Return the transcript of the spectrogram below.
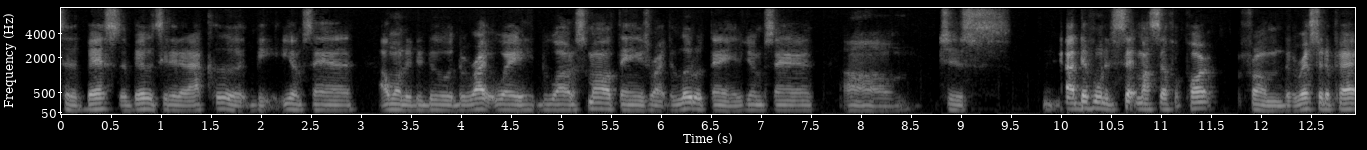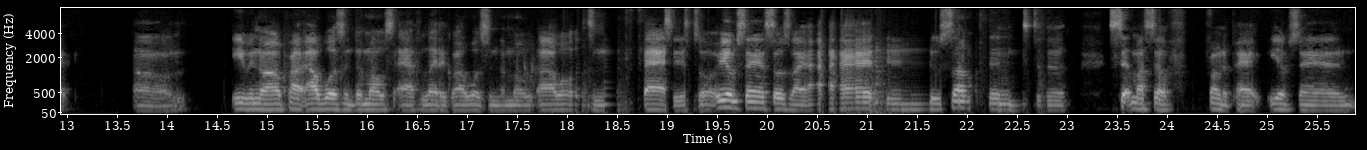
to the best ability that I could be. You know what I'm saying? I wanted to do it the right way, do all the small things right, the little things. You know what I'm saying? Um, just I definitely wanted to set myself apart from the rest of the pack. Um, even though I probably I wasn't the most athletic or I wasn't the most I wasn't the fastest. So you know what I'm saying? So it's like I had to do something to set myself from the pack, you know what I'm saying?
